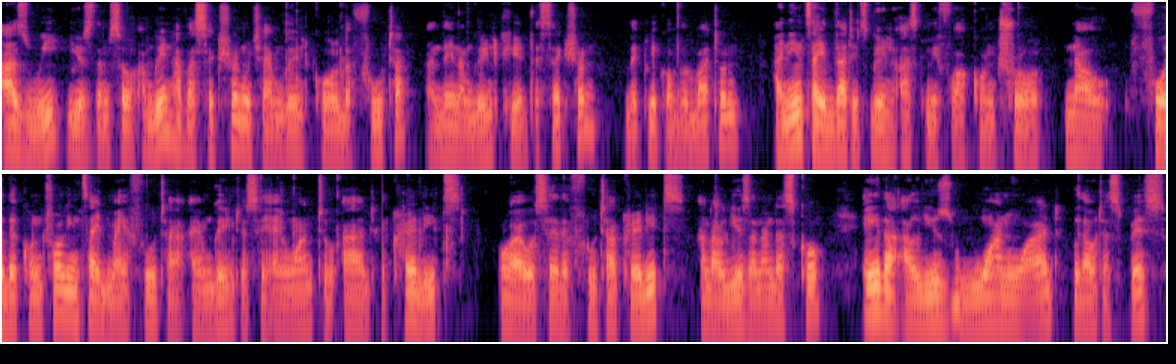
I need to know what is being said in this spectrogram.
as we use them. So I'm going to have a section which I'm going to call the footer and then I'm going to create the section, the click of the button, and inside that it's going to ask me for a control. Now for the control inside my footer I'm going to say I want to add credits or I will say the footer credits and I'll use an underscore. Either I'll use one word without a space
